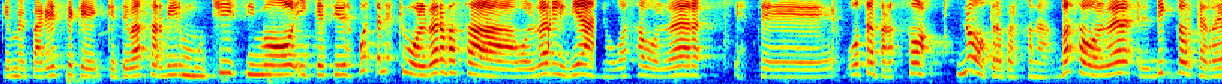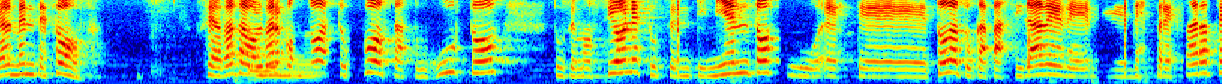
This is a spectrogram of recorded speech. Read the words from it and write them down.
que me parece que, que, te va a servir muchísimo y que si después tenés que volver, vas a volver liviano, vas a volver este, otra persona, no otra persona, vas a volver el Víctor que realmente sos. O sea, vas a volver con todas tus cosas, tus gustos, tus emociones, tus sentimientos, este, toda tu capacidad de, expresarte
